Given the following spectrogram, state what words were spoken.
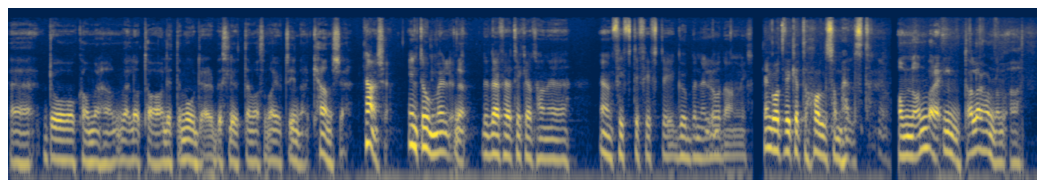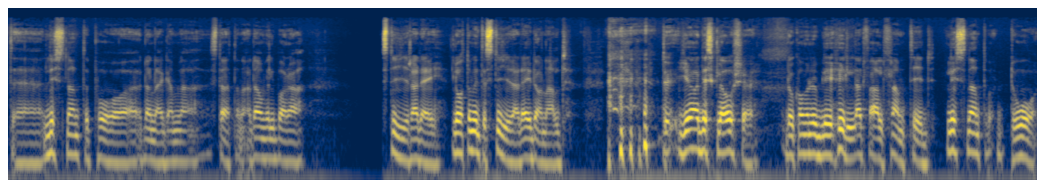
eh, då kommer han väl att ta lite modigare beslut än vad som har gjorts innan. Kanske. Kanske. Inte omöjligt. Nej. Det är därför jag tycker att han är en 50-50 gubben i Mm. lådan. Liksom. Kan gå åt vilket håll som helst. Om någon bara intalar honom att eh, lyssna inte på de där gamla stötarna. De vill bara styra dig. Låt dem inte styra dig Donald. Du, gör disclosure. Då kommer du bli hyllad för all framtid. Lyssna inte på... Då,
